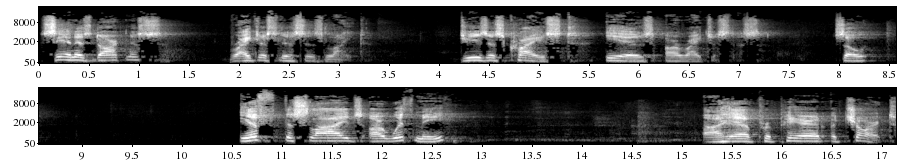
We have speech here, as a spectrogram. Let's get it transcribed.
Sin is darkness, righteousness is light. Jesus Christ is our righteousness. So, if the slides are with me, I have prepared a chart.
